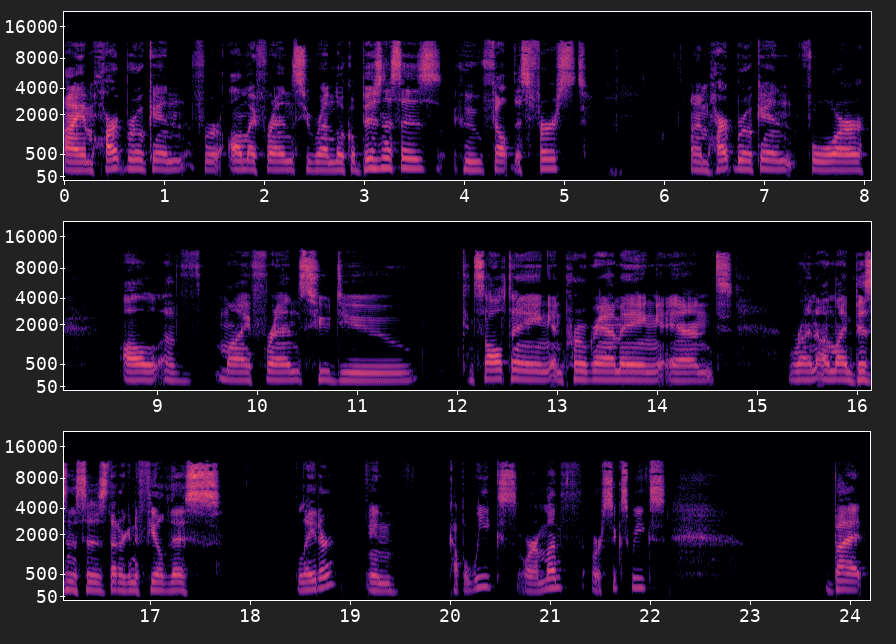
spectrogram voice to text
I am heartbroken for all my friends who run local businesses who felt this first. I'm heartbroken for all of my friends who do consulting and programming and run online businesses that are going to feel this later in couple weeks or a month or six weeks. But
